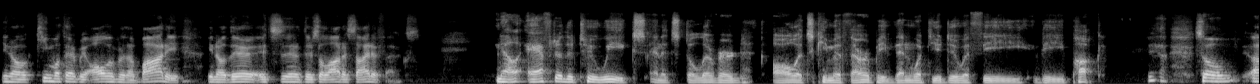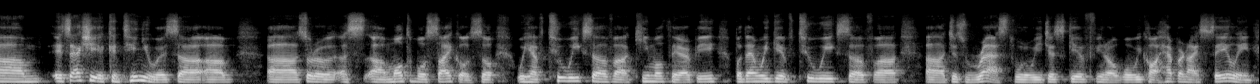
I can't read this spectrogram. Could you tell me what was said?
you know chemotherapy all over the body. You know, there it's uh, there's a lot of side effects." Now, after the two weeks and it's delivered all its chemotherapy, then what do you do with the the puck? Yeah, so um, it's actually a continuous uh, um, uh, sort of a, uh, multiple cycles. So we have two weeks of uh, chemotherapy, but then we give two weeks of uh, just rest, where we just give you know what we call heparinized saline,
